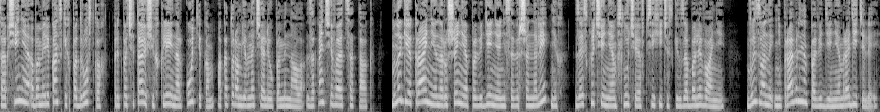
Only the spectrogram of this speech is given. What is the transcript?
Сообщение об американских подростках, предпочитающих клей наркотикам, о котором я вначале упоминала, заканчивается так. Многие крайние нарушения поведения несовершеннолетних, за исключением случаев психических заболеваний, вызваны неправильным поведением родителей.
